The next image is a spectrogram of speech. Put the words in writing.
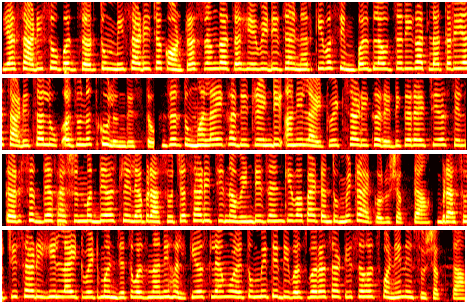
या साडी सोबत जर तुम्ही साडीच्या कॉन्ट्रास्ट रंगाचा हेवी डिझायनर किंवा सिंपल ब्लाउज जरी घातला तरी या साडीचा लुक अजूनच खुलून दिसतो. जर तुम्हाला एखादी ट्रेंडी आणि लाईटवेट साडी खरेदी करायची असेल तर सध्या फॅशनमध्ये असलेल्या ब्रासोच्या साडीची नवीन डिझाईन किंवा पॅटर्न तुम्ही ट्राय करू शकता. ब्रासोची साडी ही लाइट वेट म्हणजेच वजनाने हलकी असल्यामुळे तुम्ही ती दिवसभरासाठी सहजपणे नेसू शकता.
